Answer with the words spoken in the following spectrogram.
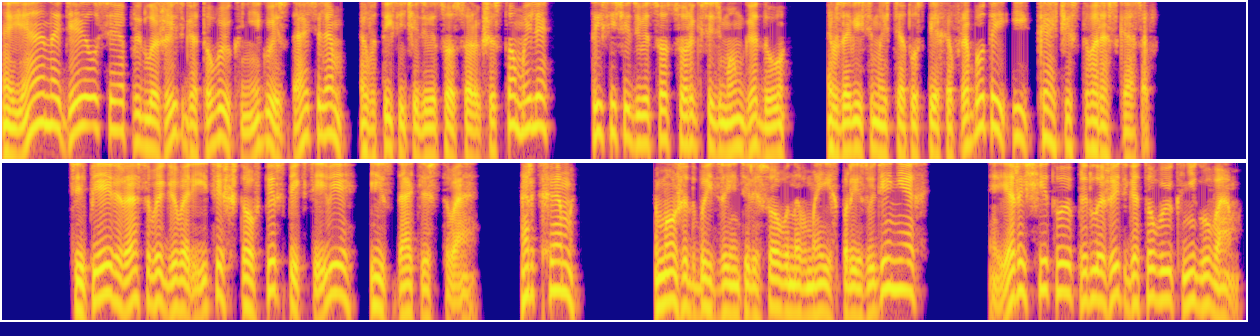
Я надеялся предложить готовую книгу издателям в 1946 или 1947 году, в зависимости от успехов работы и качества рассказов. Теперь, раз вы говорите, что в перспективе издательство Аркхэм может быть заинтересовано в моих произведениях, я рассчитываю предложить готовую книгу вам.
